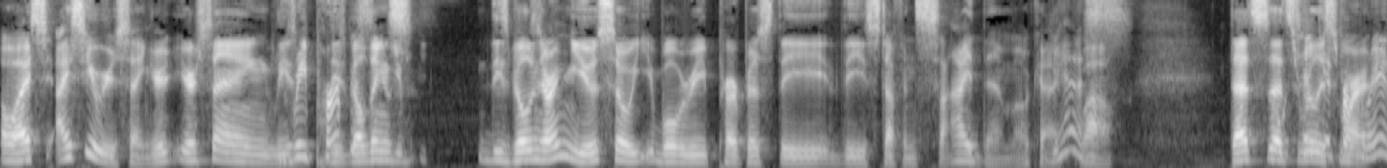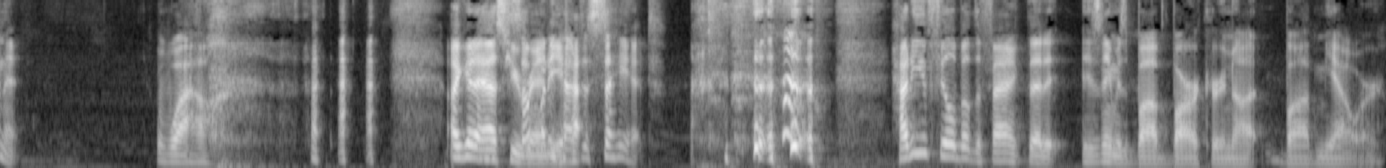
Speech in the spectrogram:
Oh, I see, I see what you're saying. You're you're saying these, these buildings You- these buildings aren't in use, so you will repurpose the the stuff inside them. Okay. Yes. Oh, wow. That's Don't that's really smart. For granted. Wow. I gotta ask you, Somebody Randy. had How, to say it. how do you feel about the fact that it, his name is Bob Barker, not Bob Meower?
